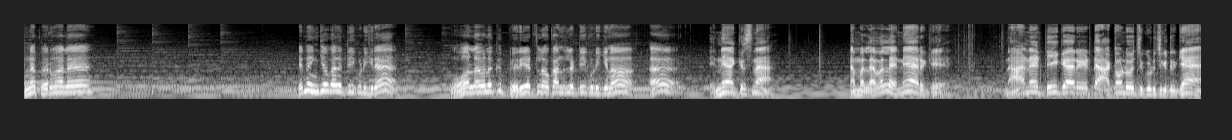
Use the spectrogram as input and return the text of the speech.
என்ன பெருமாளு? என்ன இங்க உட்காந்து டீ குடிக்கிற? உன் லெவலுக்கு பெரிய இடத்துல உட்காந்துல டீ குடிக்கணும் ஆ? என்னையா கிருஷ்ணா? நம்ம லெவல்ல என்னையா இருக்கு? நானே டீ கிட்ட அக்கவுண்ட் வச்சு குடிச்சுக்கிட்டு இருக்கேன்.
